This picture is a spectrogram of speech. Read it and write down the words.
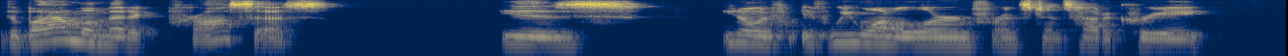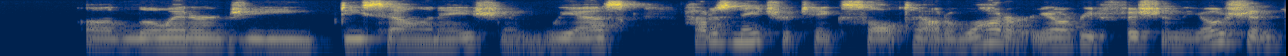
The biomimetic process is, you know, if, if we want to learn, for instance, how to create a low energy desalination, we ask, how does nature take salt out of water? You know, every fish in the ocean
